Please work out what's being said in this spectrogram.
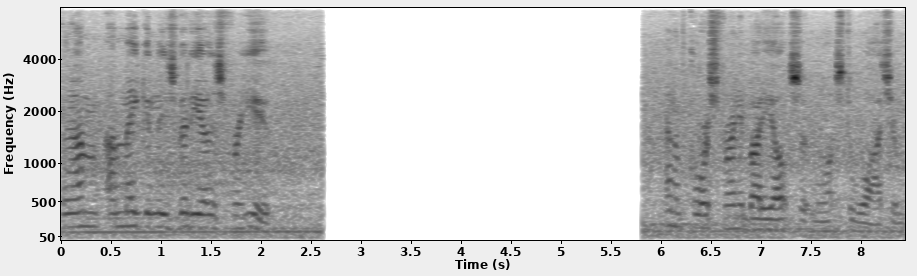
then I'm, I'm making these videos for you. And of course, for anybody else that wants to watch them.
